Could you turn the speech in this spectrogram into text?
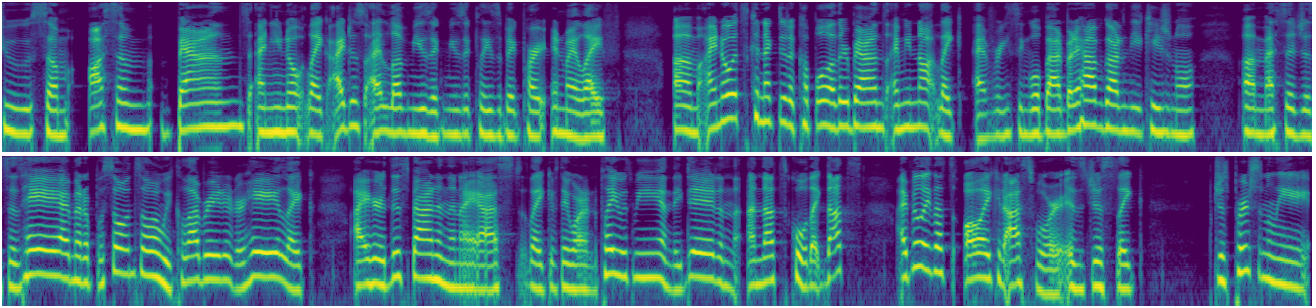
to some awesome bands. And you know, like I just, I love music. Music plays a big part in my life. Um, I know it's connected a couple other bands. I mean, not like every single band, but I have gotten the occasional um, message that says, Hey, I met up with so and so and we collaborated, or Hey, like I heard this band and then I asked like if they wanted to play with me and they did. And, and that's cool. Like that's, I feel like that's all I could ask for is just like, just personally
